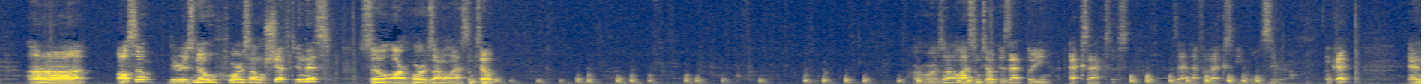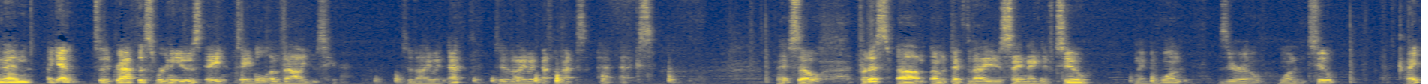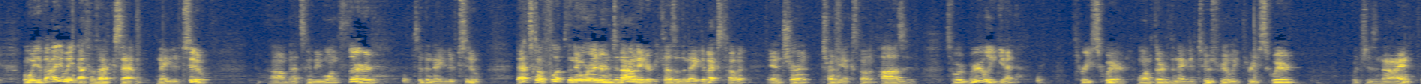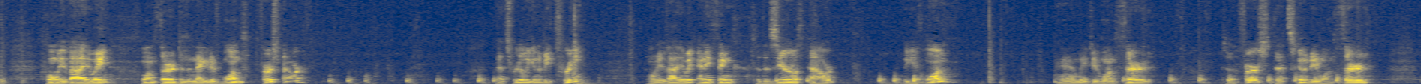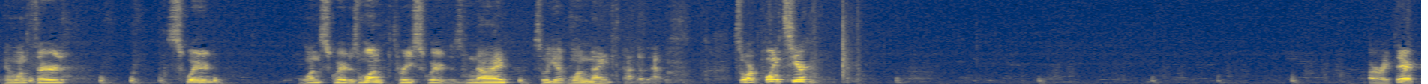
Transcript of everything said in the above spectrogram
Uh, also, there is no horizontal shift in this, so our horizontal asymptote our horizontal asymptote is at the x-axis, is at f of x equals 0. Okay? And then, again, to graph this, we're going to use a table of values here to evaluate f, to evaluate f of x at x. Right, so for this, um, I'm going to pick the values, say negative 2, negative 1, 0, 1, and 2. Right? When we evaluate f of x at negative 2, um, that's going to be 1 third to the negative 2. That's going to flip the numerator and denominator because of the negative exponent and turn, turn the exponent positive. So we really get 3 squared. 1 third of the negative 2 is really 3 squared, which is 9. When we evaluate 1 third to the negative 1 first power, that's really going to be 3. When we evaluate anything to the zeroth power, we get 1. And we do 1 third to the first, that's going to be 1 third. And 1 third squared. 1 squared is 1, 3 squared is 9, so we get 1 ninth out of that. So our points here are right there.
